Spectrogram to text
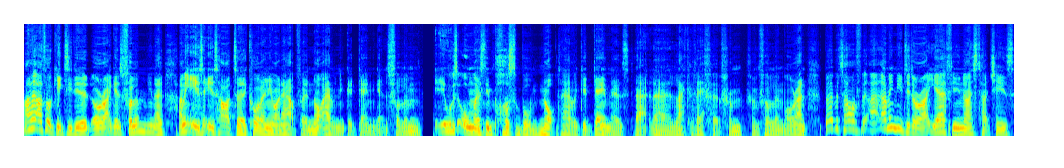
I, I thought Giggsy did it all right against Fulham. You know, I mean, it's, it's hard to call anyone out for not having a good game against Fulham it was almost impossible not to have a good game. There was that uh, lack of effort from, from Fulham or Ran. Berbatov, I mean, he did all right. Yeah, a few nice touches.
